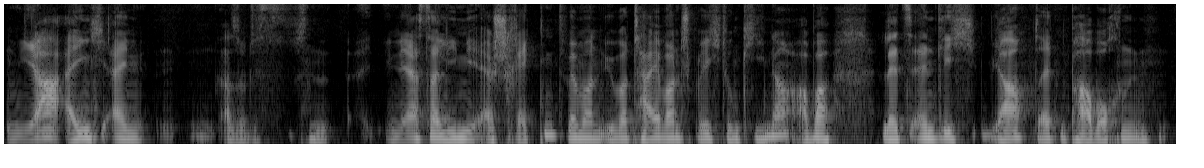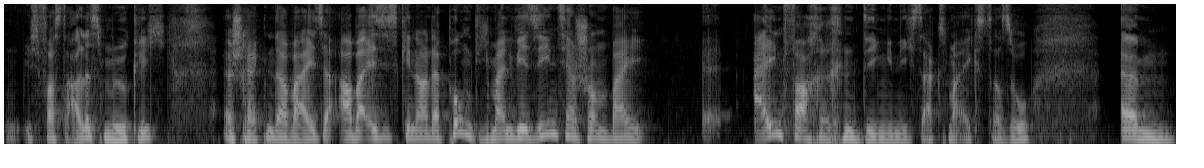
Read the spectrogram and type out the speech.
ja, eigentlich ein, also das ist in erster Linie erschreckend, wenn man über Taiwan spricht und China, aber letztendlich, ja, seit ein paar Wochen ist fast alles möglich, erschreckenderweise. Aber es ist genau der Punkt. Ich meine, wir sehen es ja schon bei äh, einfacheren Dingen, ich sag's mal extra so. Ähm,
